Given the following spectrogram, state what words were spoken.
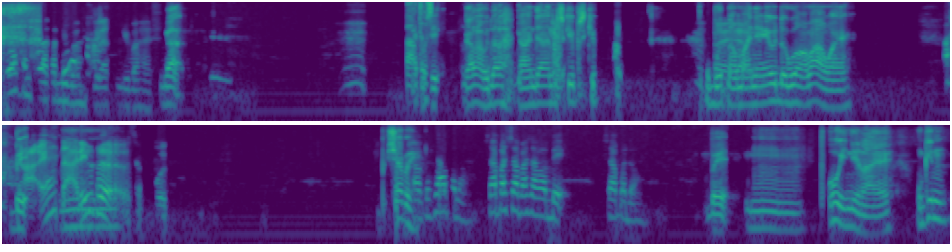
Silakan, dibahas, silakan dibahas. Enggak. Apa sih? Enggak lah, udahlah, jangan-jangan skip, skip. Sebut nah, namanya ya udah gua gak mau ya. B. Ah, ah eh, tadi hmm. udah sebut. Siapa? Siapa, siapa, siapa, siapa, siapa, B? Siapa dong? B. Hmm. Oh, inilah ya. Mungkin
